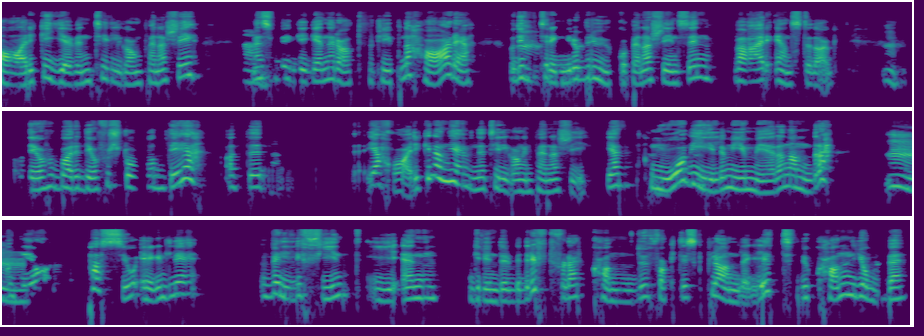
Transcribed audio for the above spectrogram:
har ikke jevn tilgang på energi. Mens begge generatortypene har det. Og de trenger å bruke opp energien sin hver eneste dag. Mm. Det å, bare det å forstå det, at jeg har ikke den jevne tilgangen på energi. Jeg må hvile mye mer enn andre. Og Mm. det passer jo egentlig veldig fint i en gründerbedrift, for der kan du faktisk planlegge litt. Du kan jobbe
